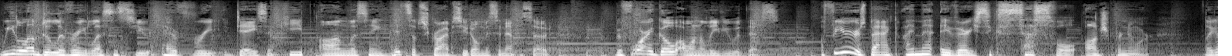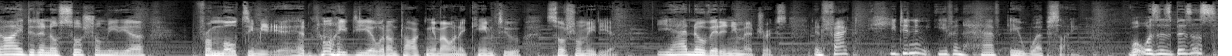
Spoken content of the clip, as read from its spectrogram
We love delivering lessons to you every day, so keep on listening. Hit subscribe so you don't miss an episode. Before I go, I want to leave you with this. A few years back, I met a very successful entrepreneur. The guy didn't know social media from multimedia. He had no idea what I'm talking about when it came to social media. He had no metrics. In fact, he didn't even have a website. What was his business?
